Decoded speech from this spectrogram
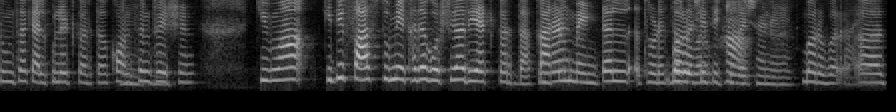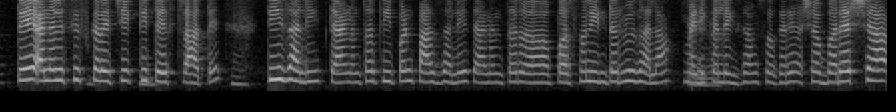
तुमचा कॅल्क्युलेट करतं. कॉन्सन्ट्रेशन किंवा किती फास्ट तुम्ही एखाद्या गोष्टीला रिॲक्ट करता. कारण मेंटल थोडस. सिच्युएशन आहे? बरोबर. ते अनालिसिस करायची एक ती टेस्ट राहते. ती झाली त्यानंतर ती पण पास झाली. त्यानंतर पर्सनल इंटरव्ह्यू झाला मेडिकल एक्झाम्स वगैरे अशा बऱ्याचशा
